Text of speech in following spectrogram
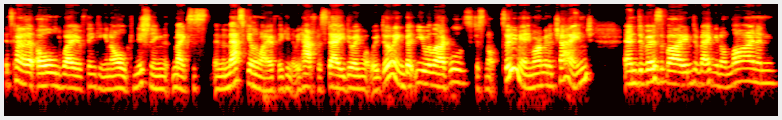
it's kind of that old way of thinking and old conditioning that makes us, and the masculine way of thinking that we have to stay doing what we're doing. But you were like, well, it's just not suiting me anymore. I'm going to change and diversify into making it online and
